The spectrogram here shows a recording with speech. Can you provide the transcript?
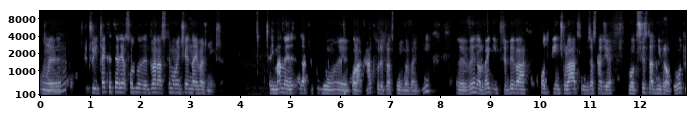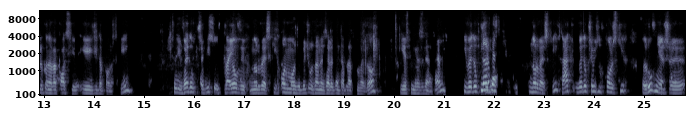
Mhm czyli te kryteria są dla nas w tym momencie najważniejsze. Czyli mamy dla przykładu y, Polaka, który pracuje w Norwegii. Y, w Norwegii przebywa od pięciu lat w zasadzie po 300 dni w roku, tylko na wakacje jeździ do Polski. Czyli według przepisów krajowych norweskich on może być uznany za rezydenta podatkowego, jest tym rezydentem. I według przepisów norweskich, tak, według przepisów polskich również y,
